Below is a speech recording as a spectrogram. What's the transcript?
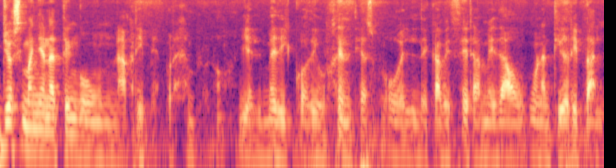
yo si mañana tengo una gripe, por ejemplo, ¿no? y el médico de urgencias o el de cabecera me da un antigripal,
